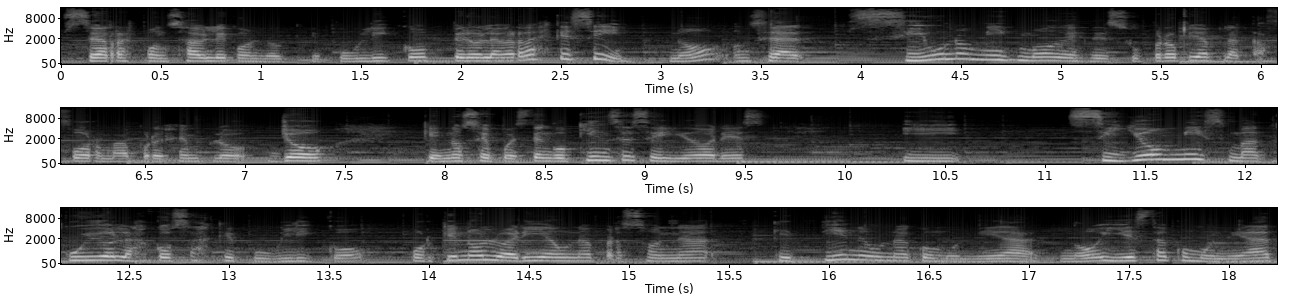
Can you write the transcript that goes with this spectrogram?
ser responsable con lo que publico, pero la verdad es que sí, ¿no? O sea, si uno mismo desde su propia plataforma, por ejemplo, yo que no sé, pues tengo 15 seguidores y si yo misma cuido las cosas que publico, ¿por qué no lo haría una persona que tiene una comunidad, ¿no? Y esta comunidad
